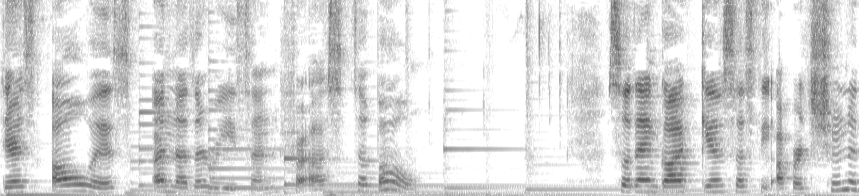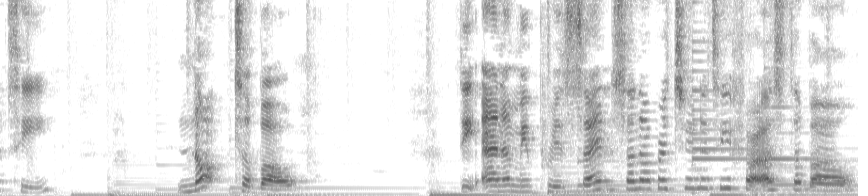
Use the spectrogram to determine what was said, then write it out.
there's always another reason for us to bow. So then God gives us the opportunity not to bow. The enemy presents an opportunity for us to bow,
